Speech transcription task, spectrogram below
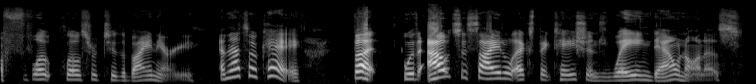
uh, float closer to the binary, and that's okay. But without societal expectations weighing down on us,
